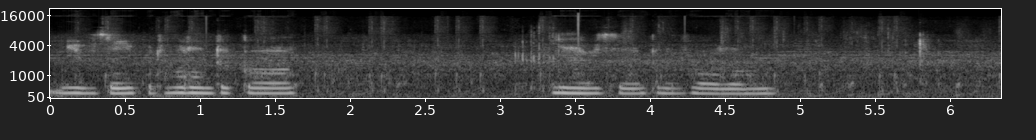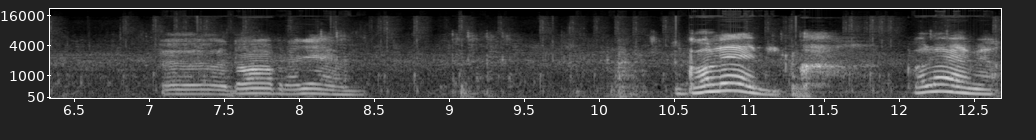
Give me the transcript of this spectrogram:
nie widzenie pod wodą, tylko. Nie widzenie pod wodą. Yy, dobra, nie wiem. Golemik. Golemia.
